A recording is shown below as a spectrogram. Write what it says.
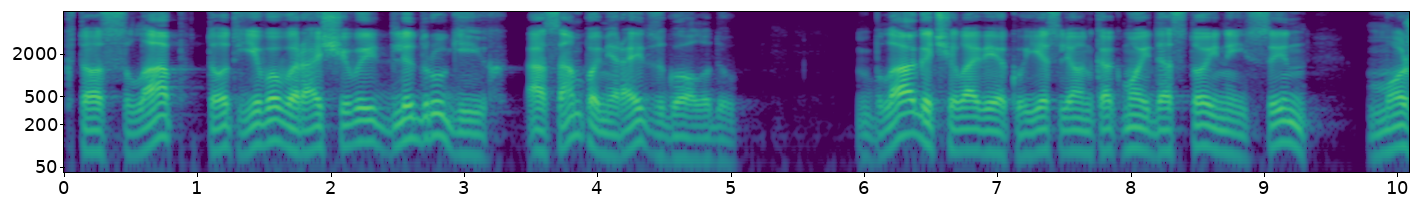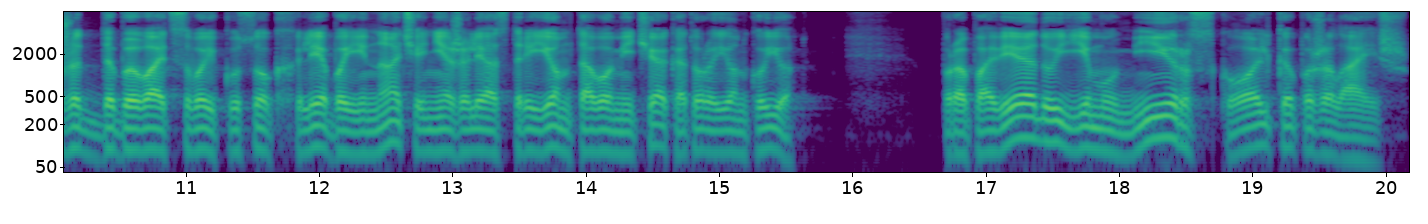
Кто слаб, тот его выращивает для других, а сам помирает с голоду. Благо человеку, если он, как мой достойный сын, может добывать свой кусок хлеба иначе, нежели острием того меча, который он кует. Проповедуй ему мир, сколько пожелаешь.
